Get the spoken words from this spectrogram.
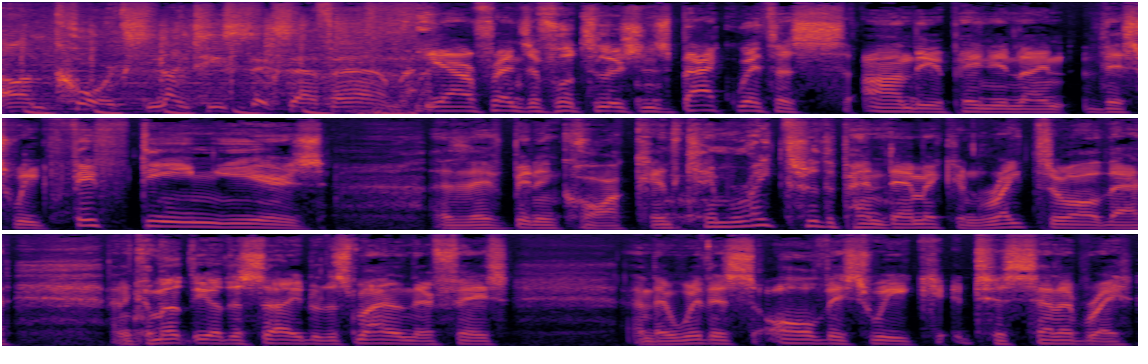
On Cork's 96 FM. Yeah, our friends at Foot Solutions back with us on the opinion line this week. 15 years they've been in Cork and came right through the pandemic and right through all that and come out the other side with a smile on their face. And they're with us all this week to celebrate.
